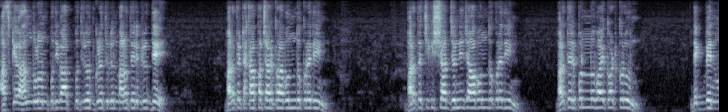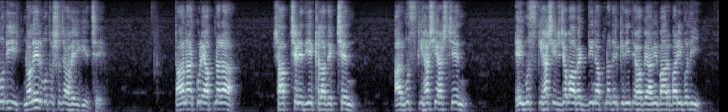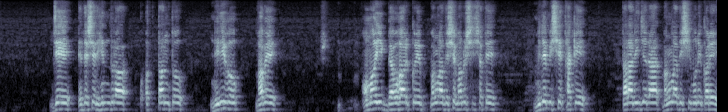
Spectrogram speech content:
আজকে আন্দোলন, প্রতিবাদ, প্রতিরোধ গড়ে তুলুন ভারতের বিরুদ্ধে। ভারতে টাকা পাচার করা বন্ধ করে দিন। ভারতের চিকিৎসার জন্য যাওয়া বন্ধ করে দিন। ভারতের পণ্য বয়কট করুন। দেখবেন মোদি নলের মতো সোজা হয়ে গিয়েছে। তা না করে আপনারা সাপ ছেড়ে দিয়ে খেলা দেখছেন আর মুস্কি হাসি হাসছেন। এই মুস্কি হাসির জবাব একদিন আপনাদেরকে দিতে হবে। আমি বারবারই বলি যে এদেশের হিন্দুরা অত্যন্ত নিরীহভাবে অমায়িক ব্যবহার করে বাংলাদেশে মানুষের সাথে মিলেমিশে থাকে, তারা নিজেরা বাংলাদেশি মনে করে,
